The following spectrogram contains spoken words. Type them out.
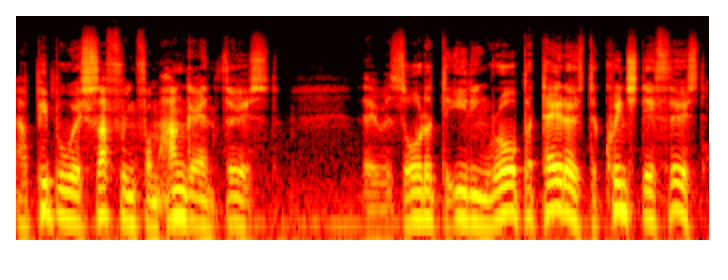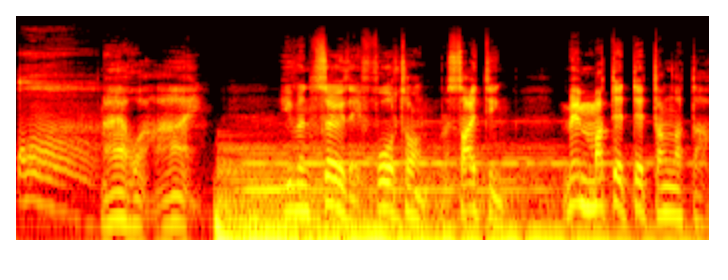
our people were suffering from hunger and thirst. They resorted to eating raw potatoes to quench their thirst. Oh. Aye, hi. Even so, they fought on, reciting, Me mate te tangata,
